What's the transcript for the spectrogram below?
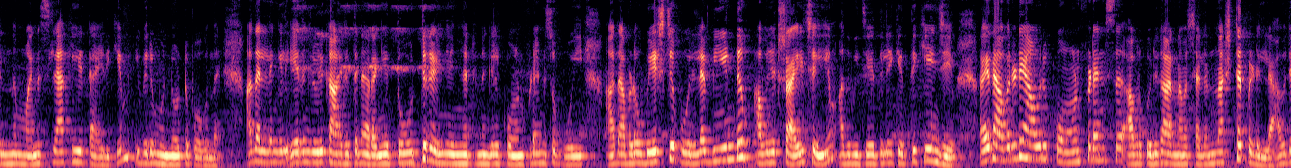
എന്ന് മനസ്സിലാക്കിയിട്ടായിരിക്കും ഇവർ മുന്നോട്ട് പോകുന്നത്. അതല്ലെങ്കിൽ ഏതെങ്കിലും ഒരു കാര്യത്തിന് ഇറങ്ങി തോറ്റു കഴിഞ്ഞ് കഴിഞ്ഞിട്ടുണ്ടെങ്കിൽ കോൺഫിഡൻസ് പോയി അത് അവിടെ ഉപേക്ഷിച്ച് പോരില്ല വീണ്ടും അവർ ട്രൈ ചെയ്യും അത് വിജയത്തിലേക്ക് എത്തിക്കുകയും ചെയ്യും. അതായത് അവരുടെ ആ ഒരു കോൺഫിഡൻസ് അവർക്കൊരു കാരണവശാലും നഷ്ടപ്പെടില്ല. അവർ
